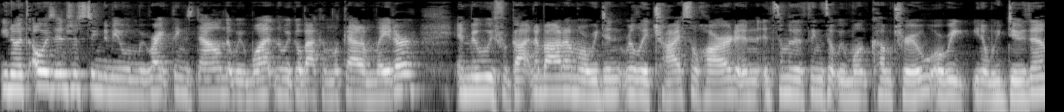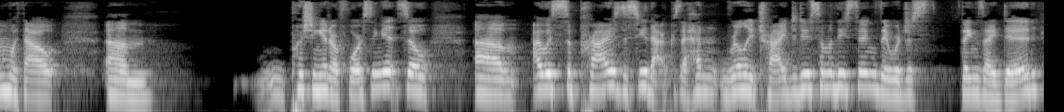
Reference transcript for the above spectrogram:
you know it's always interesting to me when we write things down that we want and then we go back and look at them later. And maybe we've forgotten about them or we didn't really try so hard. And, and some of the things that we want come true or we you know we do them without um, pushing it or forcing it. So um, I was surprised to see that because I hadn't really tried to do some of these things. They were just things I did.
